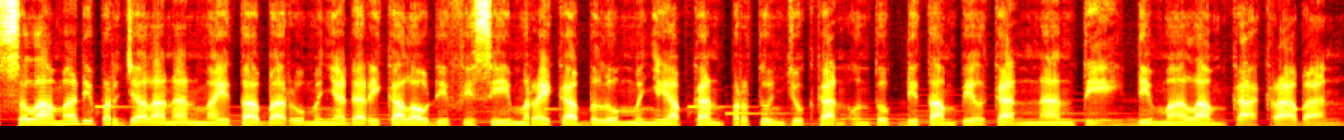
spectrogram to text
Selama di perjalanan Maita baru menyadari kalau divisi mereka belum menyiapkan pertunjukan untuk ditampilkan nanti di malam keakraban.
